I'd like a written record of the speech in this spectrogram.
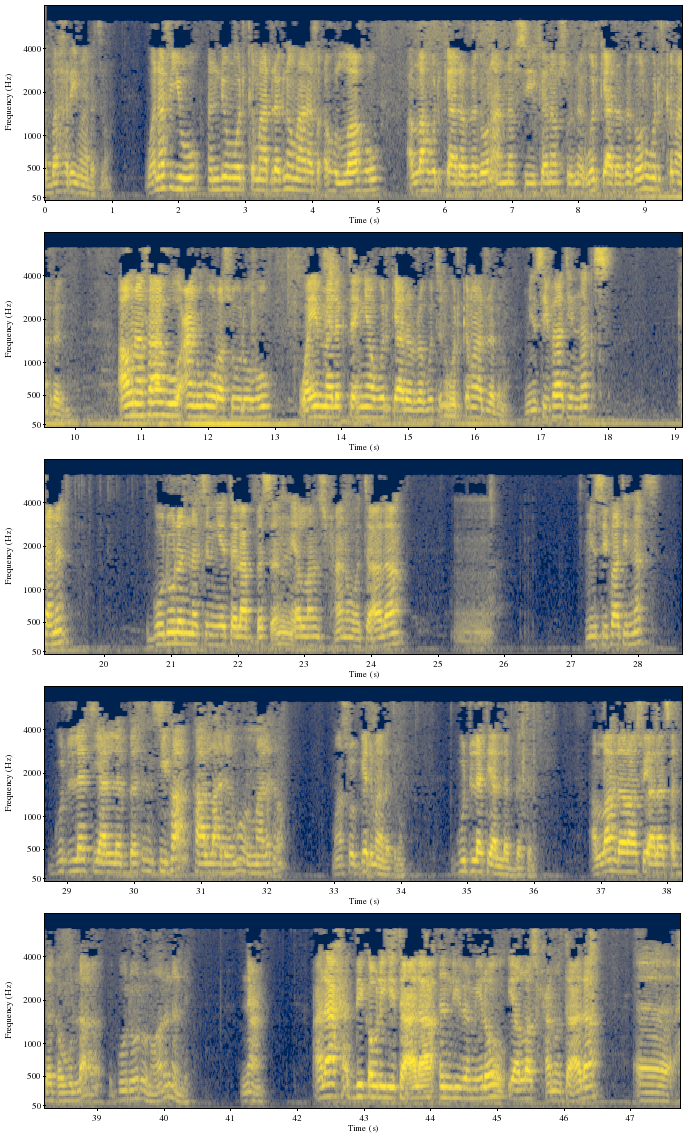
ባህሪ ማለት ነው። ወነፍዩ እንዲሁም ውድቅ ማድረግ ነው። ማነፈአሁ ላሁ አላህ ውድቅ ያደረገውን አነፍሲ ከነፍሱ ውድቅ ያደረገውን ውድቅ ማድረግ ነው። አው ነፋሁ አንሁ ረሱሉሁ ወይም መልእክተኛ ውድቅ ያደረጉትን ውድቅ ማድረግ ነው። ሚን ሲፋት ነቅስ ከምን? ጎዶልነትን የተላበሰን የአላህን ስብሓንሁ ወተዓላ ሚን ሲፋት ነቅስ ጉድለት ያለበትን ሲፋ ከአላህ ደግሞ ምን ማለት ነው? ማስወገድ ማለት ነው። ጉድለት ያለበትን አላህ ለራሱ ያላጸደቀው ሁላ ጎዶሎ ነው አይደል እንዴ? ናም አላ ሐድ ቀውሊህ ተዓላ እንዲህ በሚለው የአላህ ስብሓን ወተዓላ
